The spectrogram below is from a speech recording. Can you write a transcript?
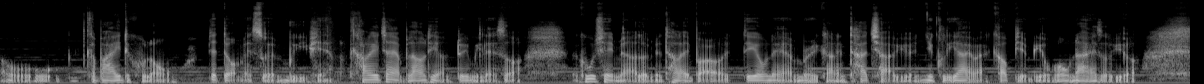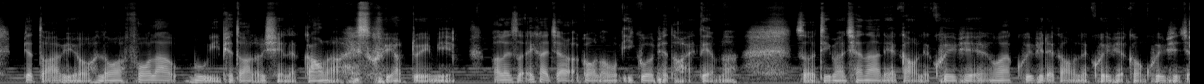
ဟိုကဘာကြီးတစ်ခုလုံးပြတ်တော့မယ်ဆိုရင်မှုကြီးဖြစ်တယ်။ခါလေးကျရင်ဘယ်လောက်ထိအောင်တွေးမိလဲဆိုတော့အခုချိန်မှာအဲ့လိုမျိုးထားလိုက်ပါတော့တရုတ်နဲ့အမေရိကန်နဲ့ထားချပြီးနျူကလ িয়ার ပဲကောက်ပစ်ပြီးဝုန်းတိုင်းဆိုပြီးတော့ပြတ်သွားပြီးတော့လောက fallout မှုကြီးဖြစ်သွားလို့ရှိရင်လည်းကောင်းတာပဲဆိုပြီးတော့တွေးမိ။ဘာလဲဆိုအဲ့ခါကျတော့အကောင်လုံး equal ဖြစ်သွားတယ်သိရမလား။ဆိုတော့ဒီမှာချမ်းသာတဲ့အကောင်လည်းခွေးဖြစ်ဟိုကခွေးဖြစ်တဲ့ကောင်လည်းခွေးဖြစ်အကောင်ခွေးဖြစ်ကြ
